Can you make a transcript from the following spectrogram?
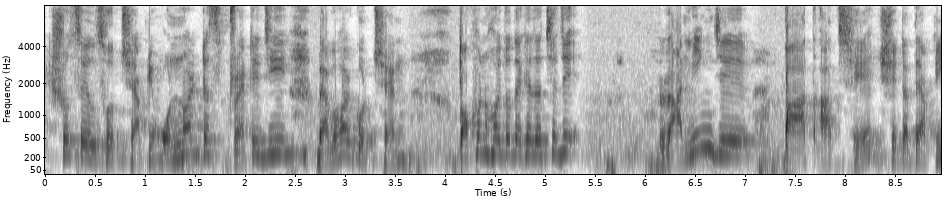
একশো সেলস হচ্ছে, আপনি অন্য একটা স্ট্র্যাটেজি ব্যবহার করছেন, তখন হয়তো দেখা যাচ্ছে যে রানিং যে পাথ আছে, সেটাতে আপনি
